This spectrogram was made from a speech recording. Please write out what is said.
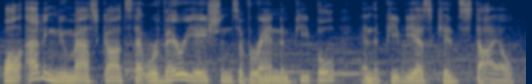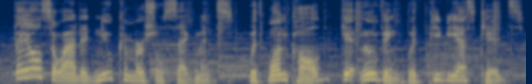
while adding new mascots that were variations of random people in the PBS Kids style. They also added new commercial segments, with one called Get Moving with PBS Kids,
